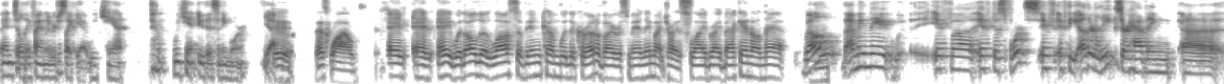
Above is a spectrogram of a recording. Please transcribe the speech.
until they finally were just like yeah, we can't we can't do this anymore. Yeah. Dude, that's wild. And and hey, with all the loss of income with the coronavirus, man, they might try to slide right back in on that. Well, I mean, they if uh, if the sports if if the other leagues are having uh,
